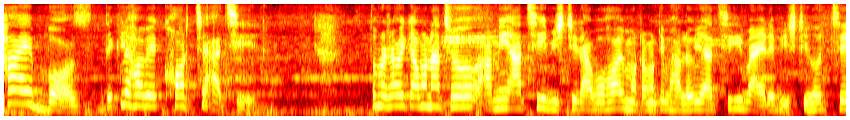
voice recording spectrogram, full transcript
হাই বস, দেখলে হবে খরচা আছে। তোমরা সবাই কেমন আছো? আমি আছি, বৃষ্টির আবহাওয়ায় মোটামুটি ভালোই আছি, বাইরে বৃষ্টি হচ্ছে।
